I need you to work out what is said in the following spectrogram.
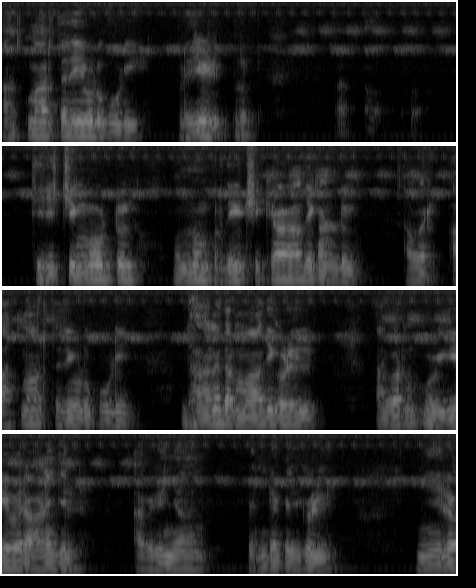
ആത്മാർത്ഥതയോടുകൂടി പ്രതി തിരിച്ചിങ്ങോട്ട് ഒന്നും പ്രതീക്ഷിക്കാതെ കണ്ട് അവർ ആത്മാർത്ഥതയോടുകൂടി ദാനധർമാദികളിൽ അവർ മുഴുകിയവരാണെങ്കിൽ അവരെ ഞാൻ എന്റെ കൈകളിൽ നീല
